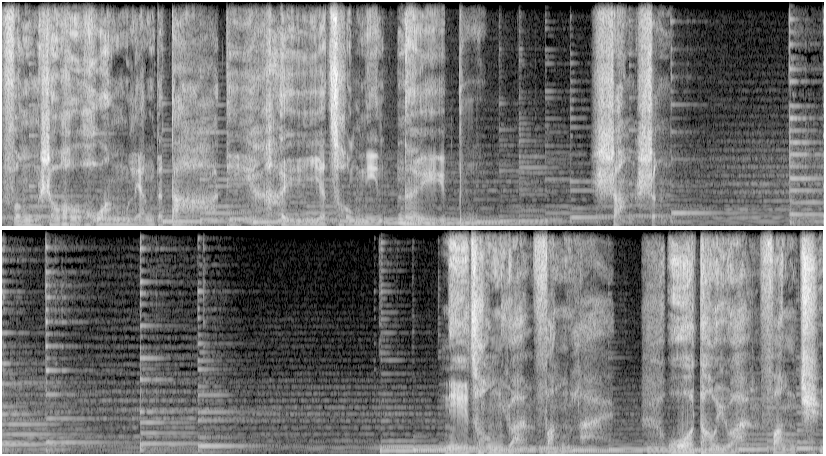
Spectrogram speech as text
丰收后荒凉的大地，黑夜从你内部上升。你从远方来，我到远方去，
